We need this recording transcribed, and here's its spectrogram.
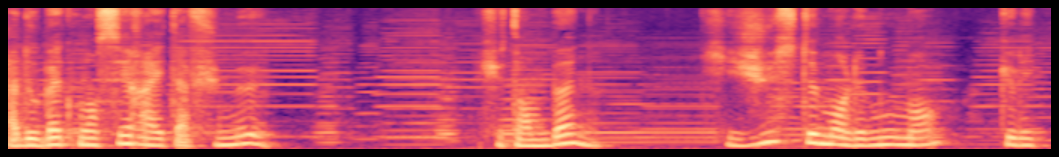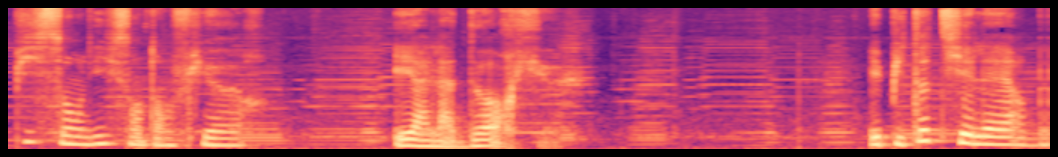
Adobec Monserrat à être fumeux. Je tombe bonne. C'est justement le moment que les pissenlits sont en fleurs. Et adore. Et puis toi, l'herbe,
